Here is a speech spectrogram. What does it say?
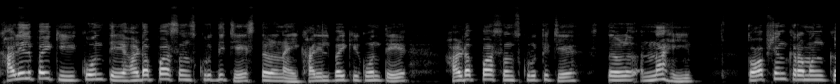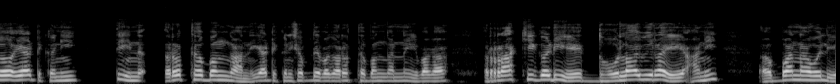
खालीलपैकी कोणते हडप्पा संस्कृतीचे स्थळ नाही? खालीलपैकी कोणते हडप्पा संस्कृतीचे स्थळ नाही? तो ऑप्शन क्रमांक या ठिकाणी तीन रथबंगान या ठिकाणी शब्द आहे बघा रथबंगान नाही बघा. राखी गडी आहे, धोलावीरा आहे आणि बनावली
